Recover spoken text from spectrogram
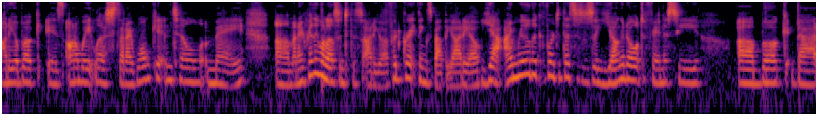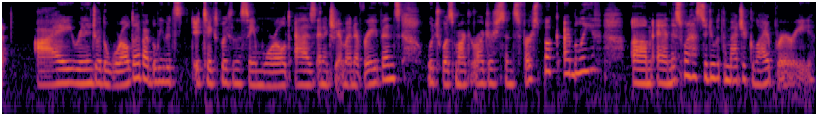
audiobook is on a wait list that I won't get until May. Um, and I really want to listen to this audio. I've heard great things about the audio. Yeah, I'm really looking forward to this. This is a young adult fantasy uh, book that I really enjoy the world of. I believe it's it takes place in the same world as An Enchantment of Ravens, which was Margaret Rogerson's first book, I believe. Um, and this one has to do with the Magic Library.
